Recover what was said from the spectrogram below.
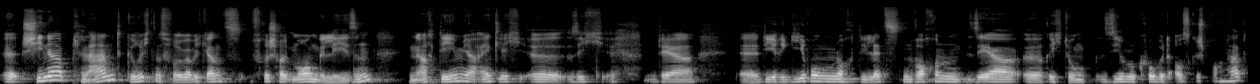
äh, China plant, Gerüchtensfolge habe ich ganz frisch heute Morgen gelesen, nachdem ja eigentlich äh, sich der äh, die Regierung noch die letzten Wochen sehr äh, Richtung Zero Covid ausgesprochen hat,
